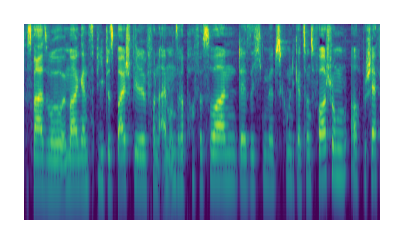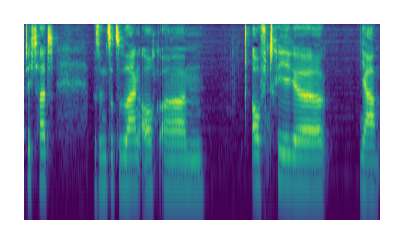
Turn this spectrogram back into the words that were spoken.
das war so immer ein ganz beliebtes Beispiel von einem unserer Professoren, der sich mit Kommunikationsforschung auch beschäftigt hat. Das sind sozusagen auch ähm, Aufträge ja,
